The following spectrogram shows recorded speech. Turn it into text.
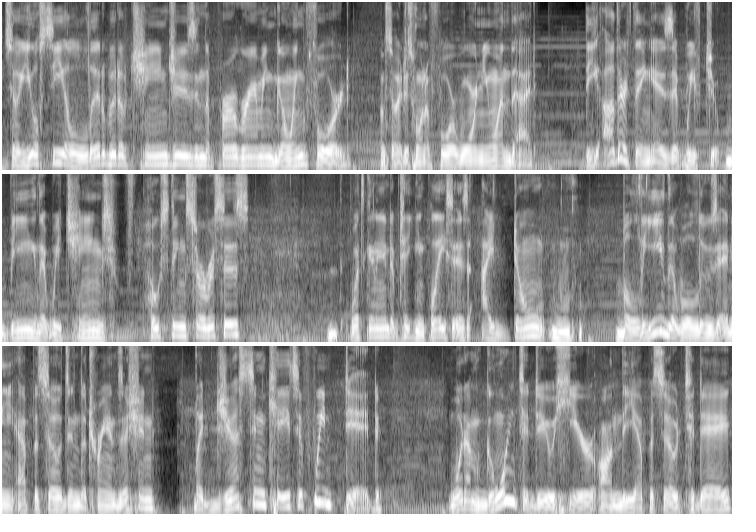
So you'll see a little bit of changes in the programming going forward. So I just want to forewarn you on that. The other thing is that we've being that we change hosting services, what's going to end up taking place is I don't believe that we'll lose any episodes in the transition, but just in case if we did, what I'm going to do here on the episode today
